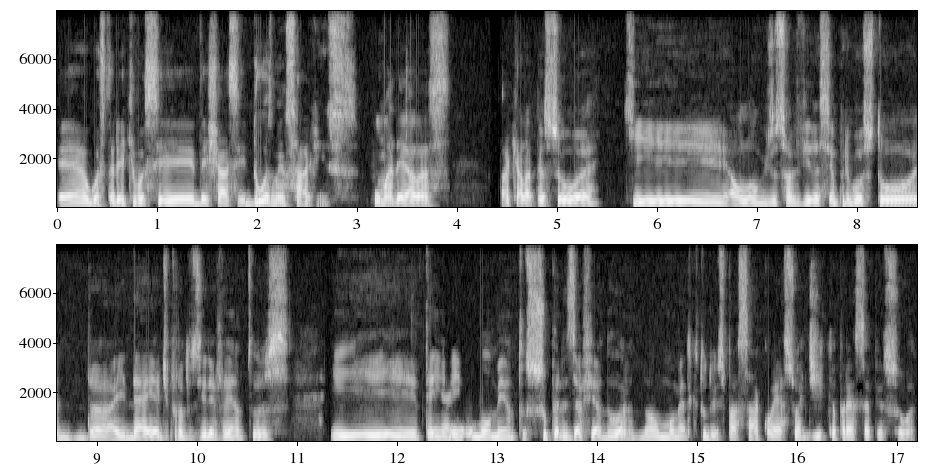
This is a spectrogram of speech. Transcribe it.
é, eu gostaria que você deixasse duas mensagens. Uma delas para aquela pessoa que ao longo de sua vida sempre gostou da ideia de produzir eventos e tem aí um momento super desafiador, não um momento que tudo isso passar, qual é a sua dica para essa pessoa?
